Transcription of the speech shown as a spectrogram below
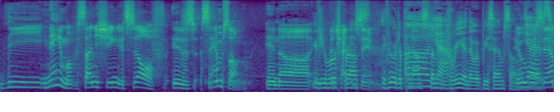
the name of Sanxing itself is Samsung in uh If you were the to Chinese pronounce, name. if you were to pronounce Oh, them yeah. in Korean, that would be Samsung. It would Yeah, be Samsung,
